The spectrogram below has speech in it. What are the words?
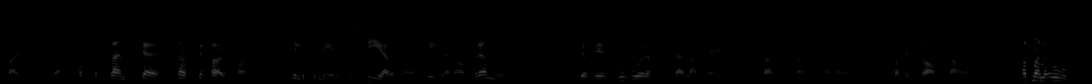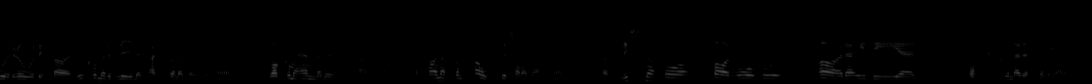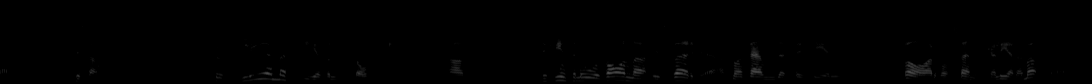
till varje sätt. Medan ofta svenska, svenska företag är lite mer intresserade av att vara en del av förändringen. Så jag säger oerhört sällan nej till svenska företrädare som vill prata om att man är orolig för hur kommer det bli med taxonomin och, och vad kommer hända med utsläppshandeln. Jag tar nästan alltid sådana möten för att lyssna på farhågor, höra idéer och kunna resonera tillsammans. Problemet är väl dock att det finns en ovana i Sverige att man vänder sig till bara de svenska ledamöterna.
